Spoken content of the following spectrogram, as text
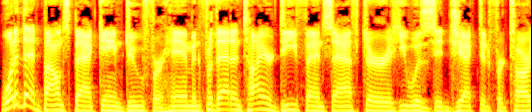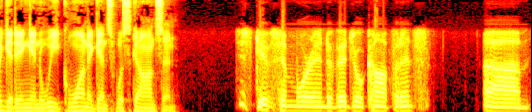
What did that bounce back game do for him and for that entire defense after he was ejected for targeting in week one against Wisconsin? Just gives him more individual confidence. Um,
